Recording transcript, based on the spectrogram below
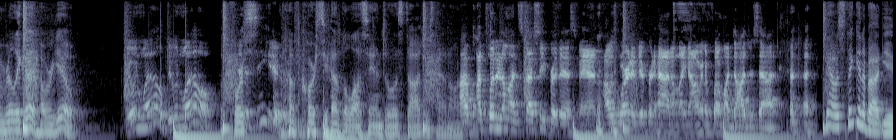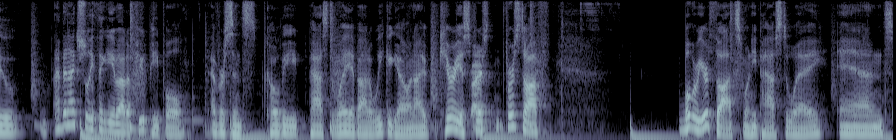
I'm really good. How are you? Doing well, doing well. Of course, good to see you. Of course, you have the Los Angeles Dodgers hat on. I, I put it on especially for this, man. I was wearing a different hat. I'm like, now I'm going to put on my Dodgers hat. yeah, I was thinking about you. I've been actually thinking about a few people ever since Kobe passed away about a week ago, and I'm curious. Right. First, first off, what were your thoughts when he passed away? And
